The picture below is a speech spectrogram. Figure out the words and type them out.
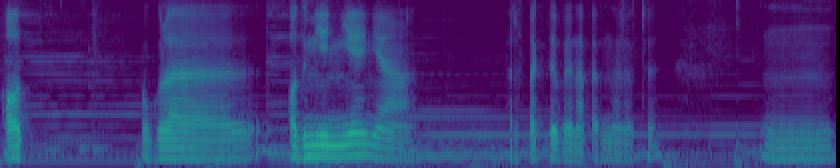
Od w ogóle odmienienia perspektywy na pewne rzeczy. Mm.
